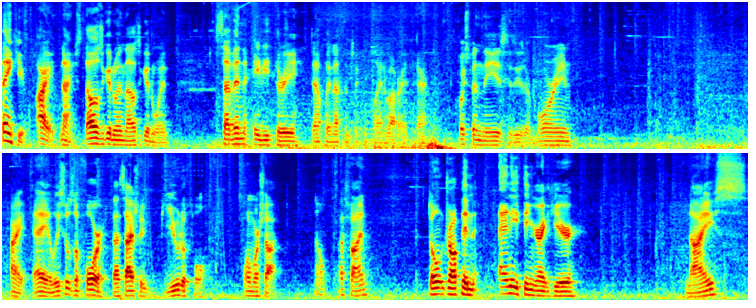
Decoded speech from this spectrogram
Thank you. All right, nice. That was a good win. That was a good win. 783. Definitely nothing to complain about right there. Quick spin these because these are boring. All right. Hey, at least it was a four. That's actually beautiful. One more shot. No, that's fine. Don't drop in anything right here. Nice.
